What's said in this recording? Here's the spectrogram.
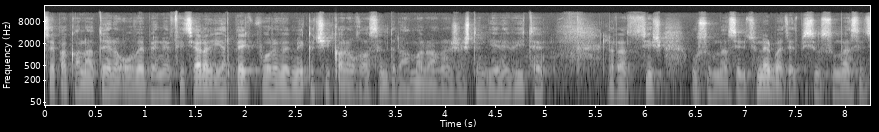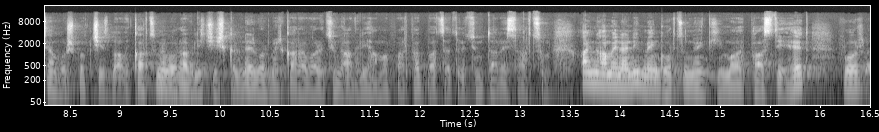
սեփականատերը ով է բենեֆիցիարը երբեք որևէ մեկը չի կարող ասել դրա համար անհրաժեշտ են երևի թե լրացուցիչ ուսումնասիրություններ, բայց այդպիսի ուսումնասիրության ոչ ոք չի զբաղվել։ Կարծում եմ, որ ավելի ճիշտ կլներ, որ մեր կառավարությունը ավելի համապարփակ բացատրություն տար այս հարցում։ Այնուամենայնիվ մենք գործ ունենք հիմա փաստի հետ, որ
